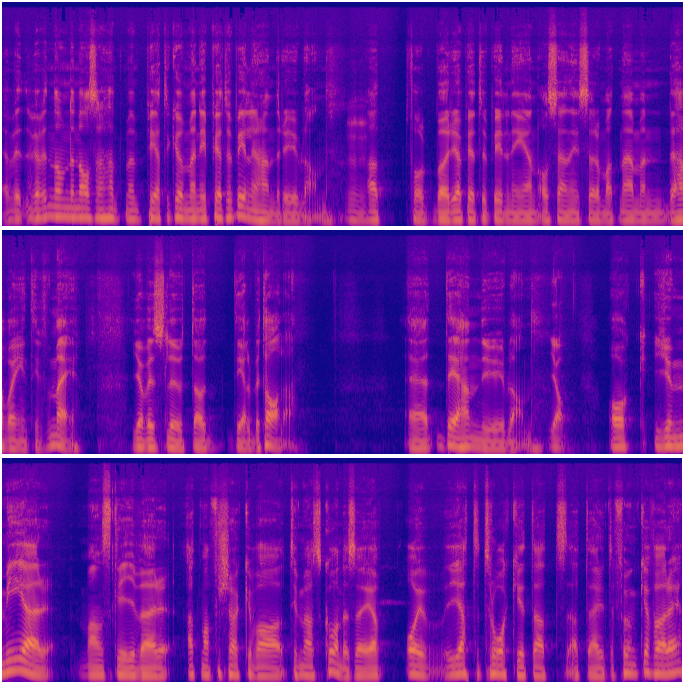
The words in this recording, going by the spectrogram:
jag, vet, jag vet inte om det någonsin har hänt med PT-kund, men i PT-utbildningen händer det ju ibland. Mm. Att folk börjar PT-utbildningen och sen inser de att nej, men det här var ingenting för mig. Jag vill sluta och delbetala. Eh, det händer ju ibland. Ja. Och ju mer man skriver att man försöker vara tillmötesgående så jag Oj, jättetråkigt att, att det här inte funkar för dig.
